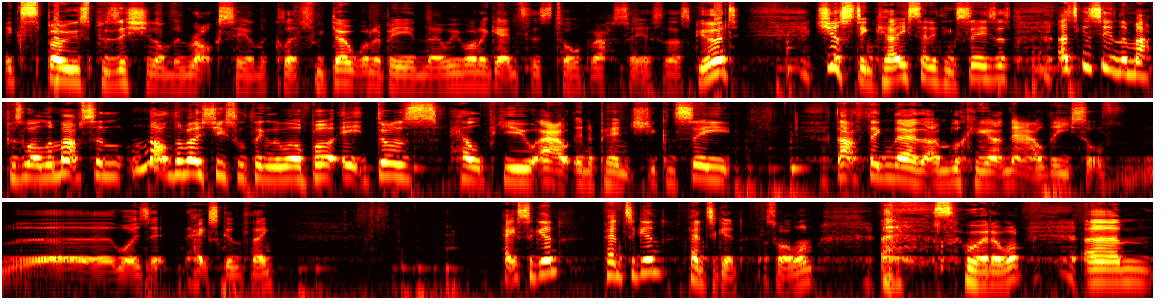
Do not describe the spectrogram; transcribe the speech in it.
exposed position on the rocks here, on the cliffs. We don't want to be in there. We want to get into this tall grass here, so that's good. Just in case anything sees us. As you can see in the map as well, the map's are not the most useful thing in the world, but it does help you out in a pinch. You can see that thing there that I'm looking at now, the sort of, uh, what is it, hexagon thing. Hexagon? Pentagon? Pentagon. That's what I want. That's the word I want. Um,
